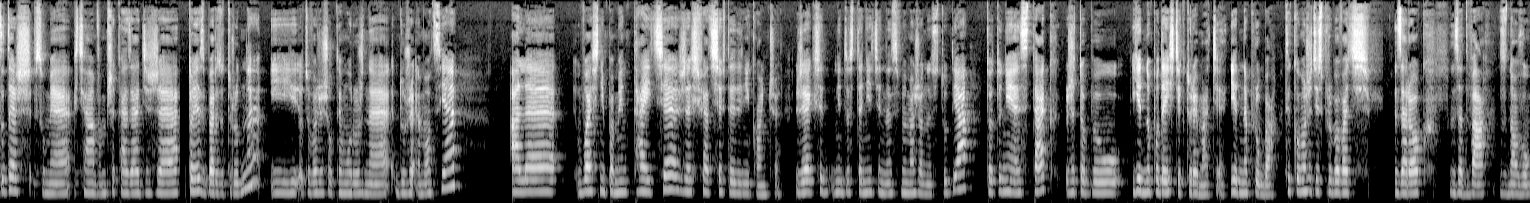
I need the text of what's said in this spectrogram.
to też w sumie chciałam Wam przekazać, że to jest bardzo trudne i towarzyszą temu różne duże emocje, ale właśnie pamiętajcie, że świat się wtedy nie kończy. Że jak się nie dostaniecie na wymarzone studia, to to nie jest tak, że to był jedno podejście, które macie, jedna próba. Tylko możecie spróbować za rok, za dwa, znowu.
